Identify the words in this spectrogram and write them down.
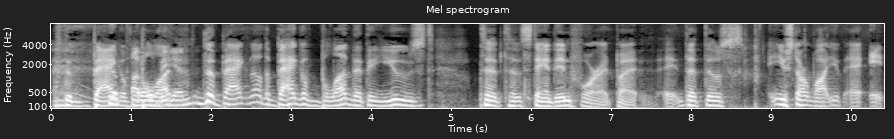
the bag The of blood, began. the bag no, the bag of blood that they used to to stand in for it. But the, those you start watching it.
